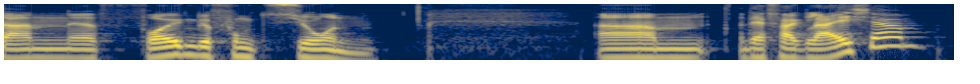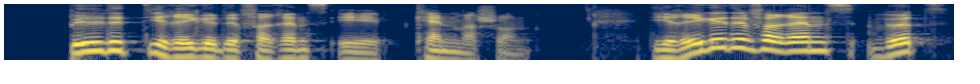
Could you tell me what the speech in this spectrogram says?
dann äh, folgende Funktionen. Ähm, der Vergleicher bildet die Regeldifferenz E, kennen wir schon. Die Regeldifferenz wird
